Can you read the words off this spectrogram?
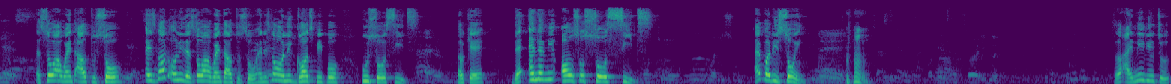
Yes. The sower went out to sow. It's not only the sower went out to sow, and it's not only God's people who sow seeds. Okay? The enemy also sows seeds. Everybody is sowing. so I need you to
